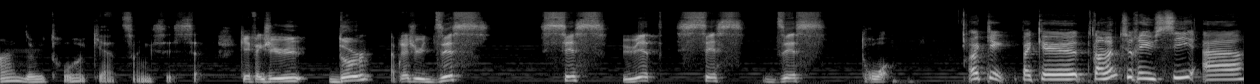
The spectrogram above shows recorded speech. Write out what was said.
1, 2, 3, 4, 5, 6, 7. OK, fait que j'ai eu 2. Après, j'ai eu 10, 6, 8, 6, 10, 3. Ok. Fait que quand même, tu réussis à.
